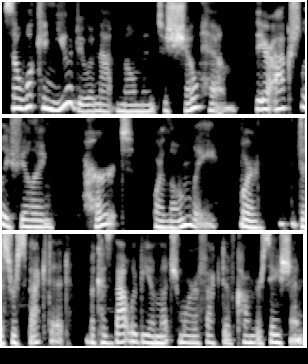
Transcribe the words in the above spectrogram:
So, what can you do in that moment to show him that you're actually feeling hurt or lonely or disrespected, because that would be a much more effective conversation.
